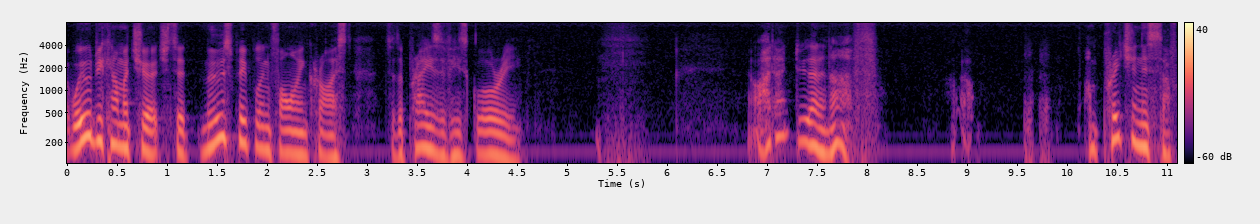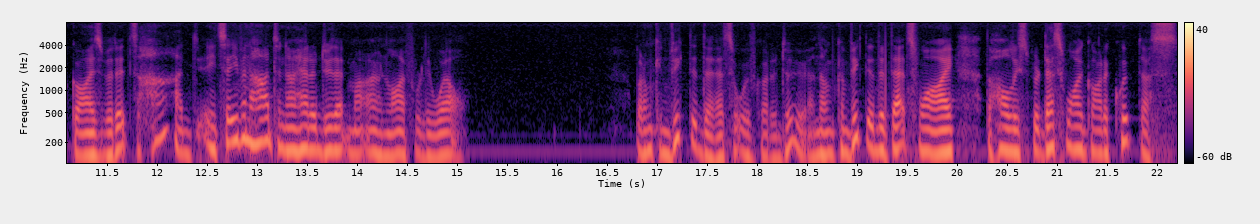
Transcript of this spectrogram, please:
We would become a church that moves people in following Christ to the praise of His glory. I don't do that enough. I'm preaching this stuff, guys, but it's hard. It's even hard to know how to do that in my own life really well. But I'm convicted that that's what we've got to do. And I'm convicted that that's why the Holy Spirit, that's why God equipped us.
